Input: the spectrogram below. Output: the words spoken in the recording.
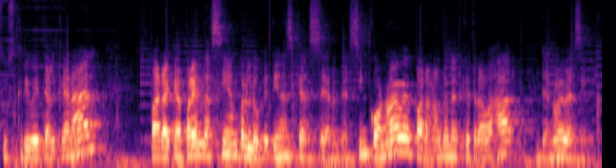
suscríbete al canal para que aprendas siempre lo que tienes que hacer de 5 a 9 para no tener que trabajar de 9 a 5.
